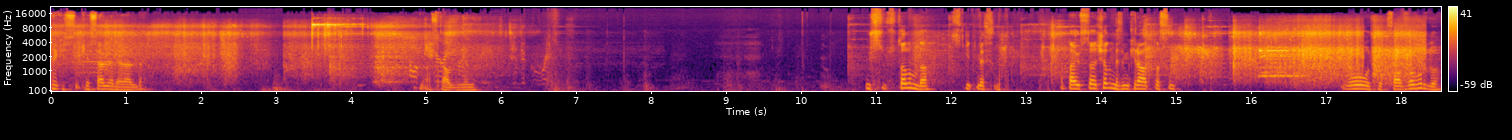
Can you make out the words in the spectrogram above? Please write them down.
Tek keserler herhalde. Az kaldı canım. Üstü tutalım da gitmesin. Hatta üstü açalım bizimki rahatlasın. Oo çok fazla vurdu.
